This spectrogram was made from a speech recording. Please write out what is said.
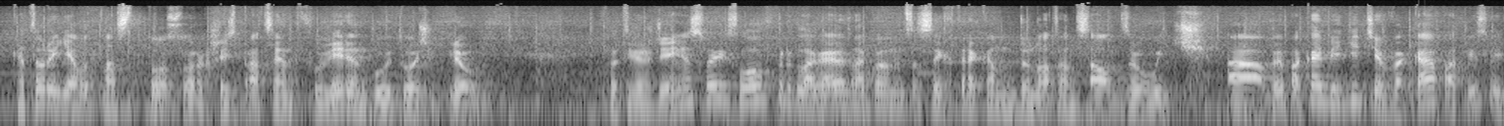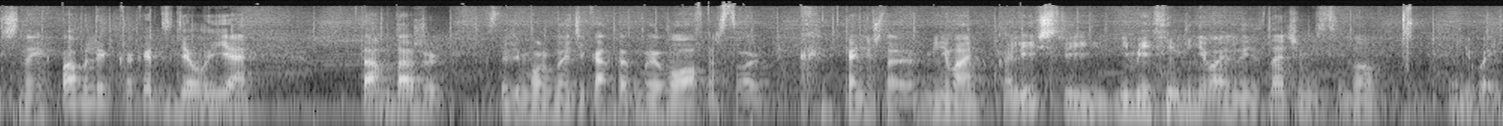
который я вот на 146% уверен будет очень клевым. Подтверждение своих слов предлагаю знакомиться с их треком Do Not Insult the Witch. А вы пока бегите в ВК, подписывайтесь на их паблик, как это сделал я. Там даже, кстати, можно найти контент моего авторства. Конечно, в минимальном количестве и не менее минимальной значимости, но anyway.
